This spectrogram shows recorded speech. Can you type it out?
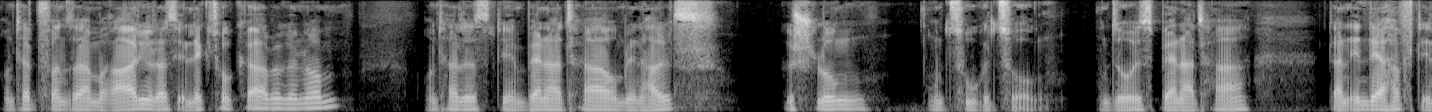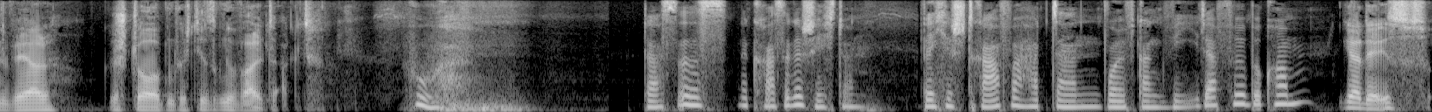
und hat von seinem Radio das Elektrokabel genommen und hat es dem Bernhard H. um den Hals geschlungen und zugezogen. Und so ist Bernhard H. dann in der Haft in Werl gestorben durch diesen Gewaltakt. Puh. Das ist eine krasse Geschichte. Welche Strafe hat dann Wolfgang W. dafür bekommen? Ja, der ist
